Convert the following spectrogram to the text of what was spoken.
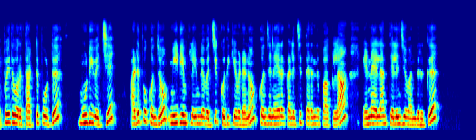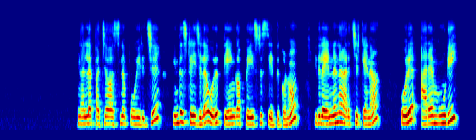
இப்போ இது ஒரு தட்டு போட்டு மூடி வச்சு அடுப்பை கொஞ்சம் மீடியம் ஃப்ளேமில் வச்சு கொதிக்க விடணும். கொஞ்சம் நேரம் கழித்து திறந்து பார்க்கலாம். எண்ணெய் எல்லாம் தெளிஞ்சு வந்திருக்கு. நல்ல பச்சை வாசனை போயிருச்சு. இந்த ஸ்டேஜில் ஒரு தேங்காய் பேஸ்ட்டு சேர்த்துக்கணும். இதில் என்னென்ன அரைச்சிருக்கேன்னா ஒரு அரை மூடி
